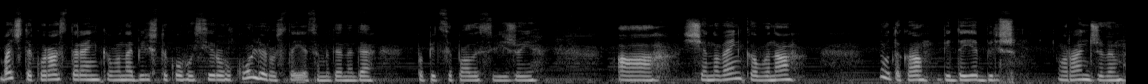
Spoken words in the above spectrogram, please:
Бачите, кора старенька, вона більш такого сірого кольору стає, ми де-не-де попідсипали свіжої. А ще новенька, вона ну, така віддає більш оранжевим,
